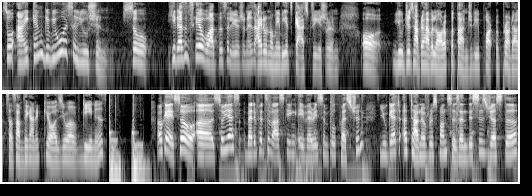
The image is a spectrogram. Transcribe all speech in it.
so I can give you a solution. So he doesn't say what the solution is. I don't know. Maybe it's castration or you just have to have a lot of Patanjali products or something and it cures you of gayness. Okay, so uh, so yes, benefits of asking a very simple question. You get a ton of responses, and this is just the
